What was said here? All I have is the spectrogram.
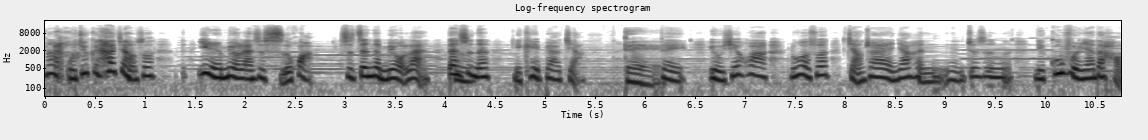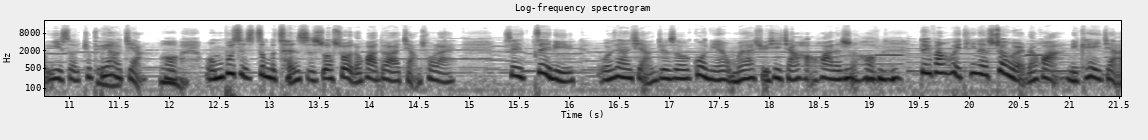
那我就跟他讲说，艺人没有烂是实话。是真的没有烂，但是呢，嗯、你可以不要讲。对对，有些话如果说讲出来，人家很嗯，就是你辜负人家的好意思，就不要讲哦。嗯、我们不是这么诚实，说所有的话都要讲出来。所以这里我这样想，就是说过年我们要学习讲好话的时候，嗯、对方会听得顺耳的话，你可以讲；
